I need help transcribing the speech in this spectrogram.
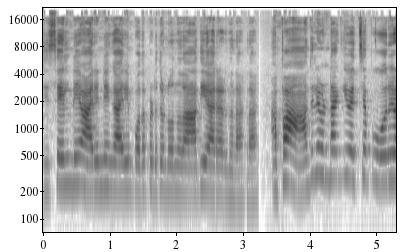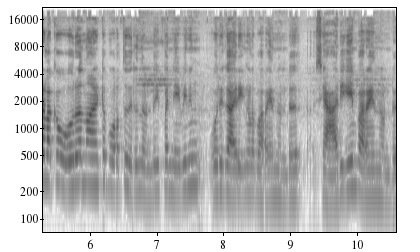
ജിസേലിന്റെയും ആര്യന്റെയും കാര്യം പുതപ്പെടുത്തുകൊണ്ട് വന്നത് ആദ്യം ആരായിരുന്നടാ? അപ്പോൾ ആദില ഉണ്ടാക്കി വെച്ച പോരുകളൊക്കെ ഓരോന്നായിട്ട് പുറത്ത് വരുന്നുണ്ട്. ഇപ്പം നെവിനും ഒരു കാര്യങ്ങൾ പറയുന്നുണ്ട് ശാരികയും പറയുന്നുണ്ട്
